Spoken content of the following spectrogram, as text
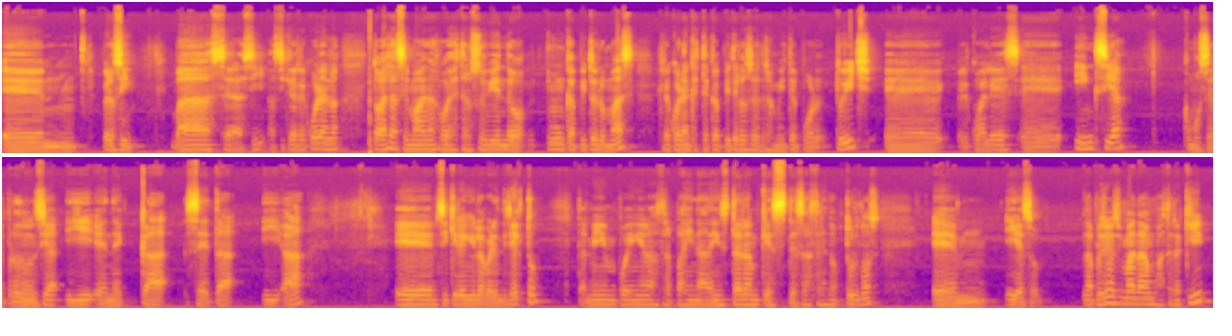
Eh, pero sí, va a ser así. Así que recuérdenlo, todas las semanas voy a estar subiendo un capítulo más. Recuerden que este capítulo se transmite por Twitch, eh, el cual es eh, Inxia, como se pronuncia, I-N-K-Z-I-A. Eh, si quieren irlo a ver en directo, también pueden ir a nuestra página de Instagram que es Desastres Nocturnos. Em, y eso, la próxima semana vamos a estar aquí.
